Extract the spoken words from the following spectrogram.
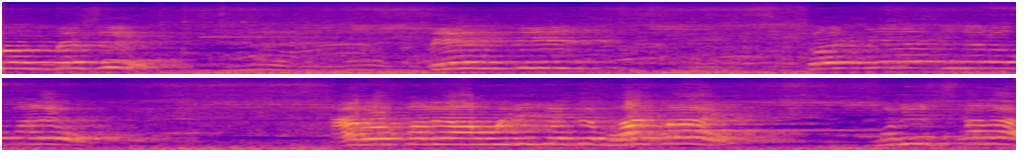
লোক বেশি বিএনপির শহীদ মিনার মিনার ওপারে, আর ওপারে আওয়ামী লীগ ভয় পায়, পুলিশ ছাড়া,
